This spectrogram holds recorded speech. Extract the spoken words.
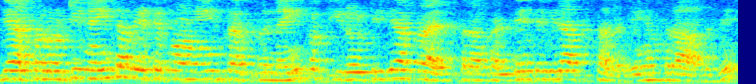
ਜੇ ਆਪਾਂ ਰੋਟੀ ਨਹੀਂ ਤਵੇ ਤੇ ਪਾਉਣੀ ਤਾਂ ਨਹੀਂ ਪੱਕੀ ਰੋਟੀ ਤੇ ਆਪਾਂ ਇਸ ਤਰ੍ਹਾਂ ਖੰਡੇ ਤੇ ਵੀ ਰੱਖ ਸਕਦੇ ਹਾਂ ਬਰਾਤ ਦੇ।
